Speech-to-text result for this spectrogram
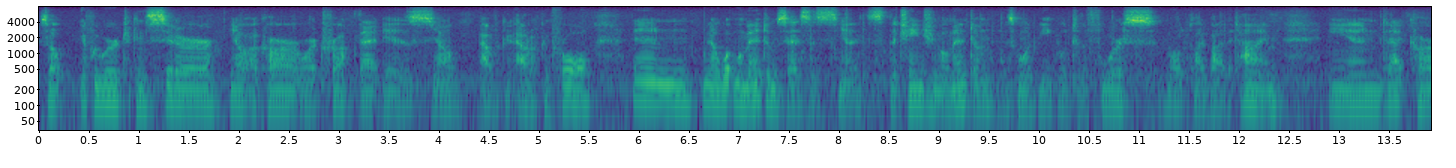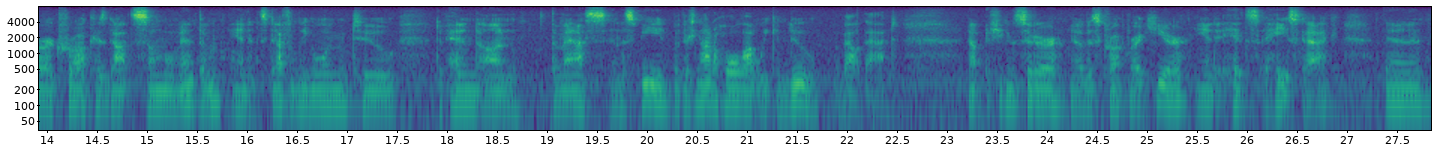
So if we were to consider, you know, a car or a truck that is, you know, out of, out of control, then, you know, what momentum says is, you know, it's the change in momentum is going to be equal to the force multiplied by the time, and that car or truck has got some momentum, and it's definitely going to depend on the mass and the speed, but there's not a whole lot we can do about that. Now, if you consider, you know, this truck right here, and it hits a haystack, then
